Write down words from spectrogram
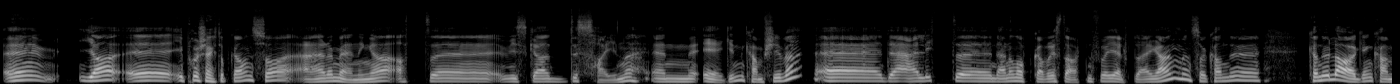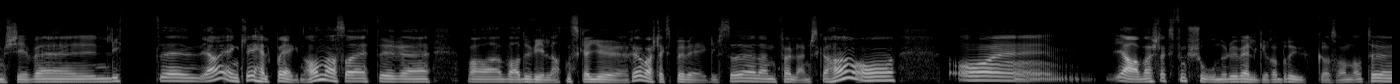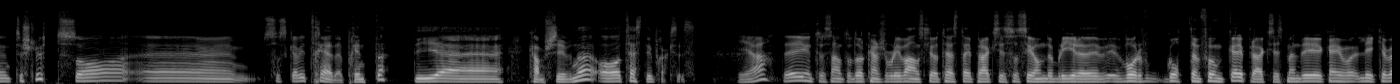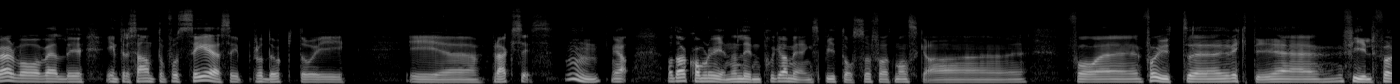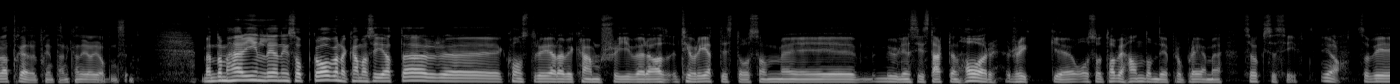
Eh, ja, eh, i prosjektoppgaven så er det meninga at eh, vi skal designe en egen kampskive. Eh, det er litt eh, Det er noen oppgaver i starten for å hjelpe deg i gang, men så kan du, kan du lage en kampskive litt eh, Ja, egentlig helt på egen hånd, altså etter eh, hva, hva du vil at den skal gjøre, hva slags bevegelse den følgeren skal ha, og, og eh, ja, hva slags funksjoner du velger å bruke og sånn. Og til, til slutt så, eh, så skal vi 3D-printe de eh, kampskivene og teste i praksis. Ja, det er jo interessant, og da kanskje det blir vanskelig å teste i praksis og se om det blir eh, hvor godt den funker i praksis. Men det kan jo likevel være veldig interessant å få se sitt produkt og i, i eh, praksis. Mm, ja, og da kommer det inn en liten programmeringsbit også for at man skal eh, få, eh, få ut eh, riktig eh, fil for at 3D-printeren kan gjøre jobben sin. Men de her inledningsoppgavene kan man si at der eh, konstruerer vi kamskivor altså, teoretisk da, som eh, muligens i starten har eh, og så tar vi hand om det problemet successivt. Ja. Så vi,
